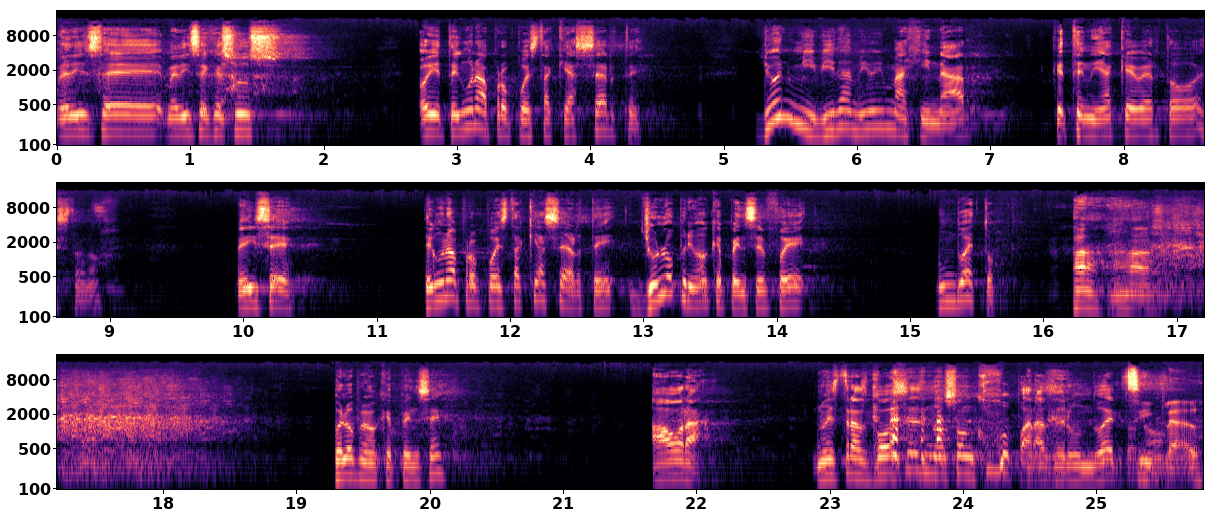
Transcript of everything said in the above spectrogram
me dice, me dice Jesús, oye, tengo una propuesta que hacerte. Yo en mi vida me iba a imaginar que tenía que ver todo esto, ¿no? Me dice, tengo una propuesta que hacerte. Yo lo primero que pensé fue un dueto. Ajá, ajá. Fue lo primero que pensé. Ahora, nuestras voces no son como para hacer un dueto. Sí, ¿no? claro.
